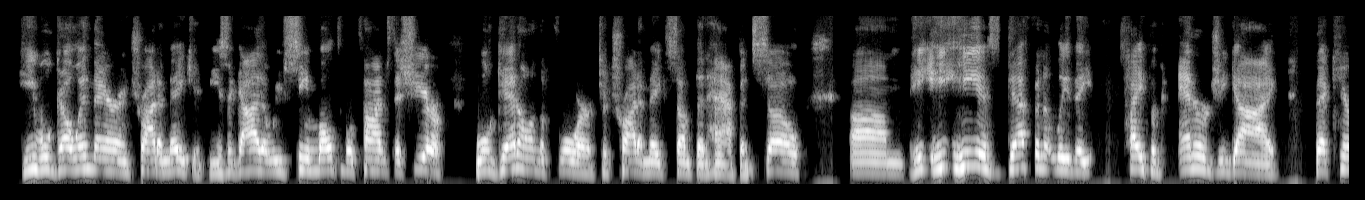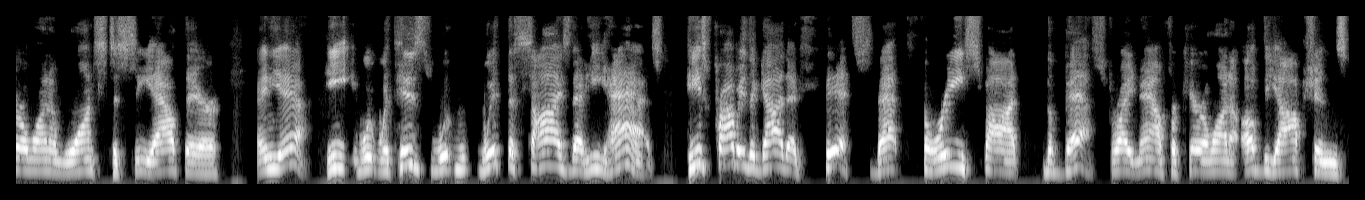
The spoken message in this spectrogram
He will go in there and try to make it. He's a guy that we've seen multiple times this year will get on the floor to try to make something happen. So um, he, he he is definitely the type of energy guy that Carolina wants to see out there and yeah, he with his with the size that he has, he's probably the guy that fits that three spot the best right now for Carolina of the options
